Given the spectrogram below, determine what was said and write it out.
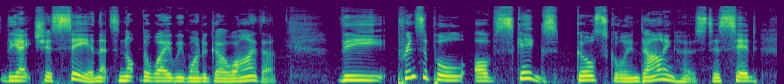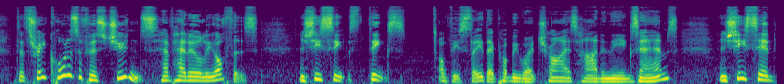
the HSC, and that's not the way we want to go either. The principal of SCEGGS Girls' School in Darlinghurst has said that three quarters of her students have had early offers, and she thinks, obviously they probably won't try as hard in the exams. And she said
